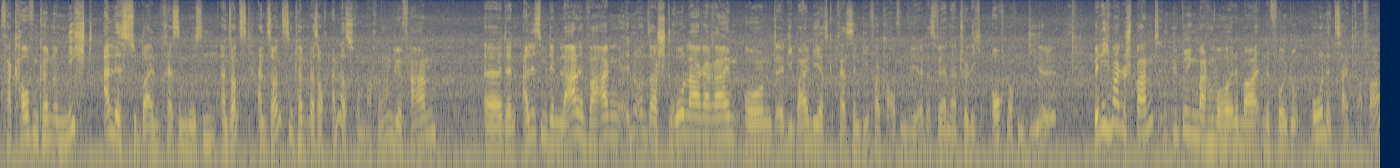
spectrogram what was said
verkaufen können und nicht alles zu Ballen pressen müssen. Ansonsten, ansonsten könnten wir es auch andersrum machen. Wir fahren äh, denn alles mit dem Ladewagen in unser Strohlager rein und äh, die Ballen, die jetzt gepresst sind, die verkaufen wir. Das wäre natürlich auch noch ein Deal. Bin ich mal gespannt. Im Übrigen machen wir heute mal eine Folge ohne Zeitraffer.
